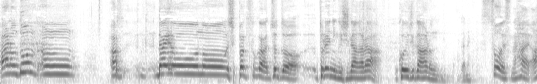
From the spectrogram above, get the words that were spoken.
あのどんあのあ代表の出発とかちょっとトレーニングしながらこういう時間あるんだね。そうですね。はい。明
